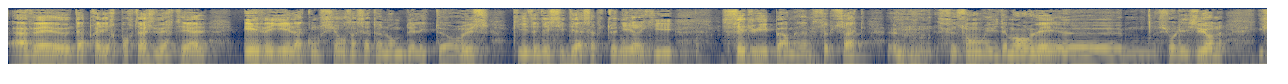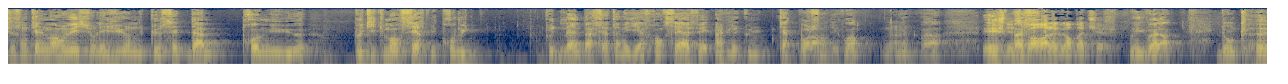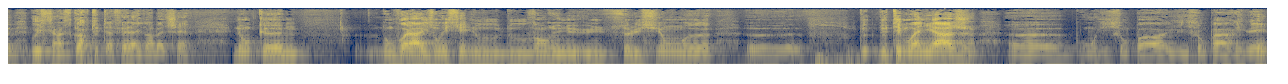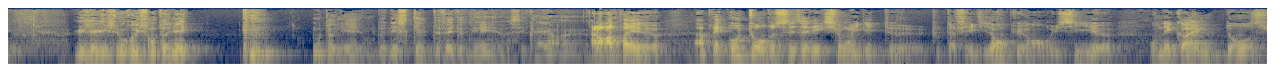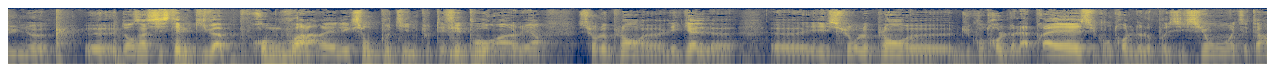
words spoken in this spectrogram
avait, euh, d'après les reportages de RTL, éveillé la conscience d'un certain nombre d'électeurs russes qui étaient décidés à s'abstenir et qui, séduits par Madame Sobchak, euh, se sont évidemment rués euh, sur les urnes. Ils se sont tellement rués sur les urnes que cette dame promue, petitement certes, mais promue tout de même par certains médias français, a fait 1,4% des voix. Voilà. Et je Des passe... scores à la Gorbatchev. Oui, voilà. Donc, oui, c'est un score tout à fait à la Gorbatchev. Donc, donc voilà, ils ont essayé de nous, nous vendre une, une solution euh, euh, de, de, témoignage. Euh, bon, ils y sont pas, ils y sont pas arrivés. Les élections russes ont donné, ont donné, ont donné ce qu'elles devaient donner, euh, c'est clair. Alors après, euh, après, autour de ces élections, il est euh, tout à fait évident qu'en Russie, on est quand même dans une, dans un système qui va promouvoir la réélection de Poutine. Tout est fait pour. Hein, sur le plan légal et sur le plan du contrôle de la presse, du contrôle de l'opposition, etc.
